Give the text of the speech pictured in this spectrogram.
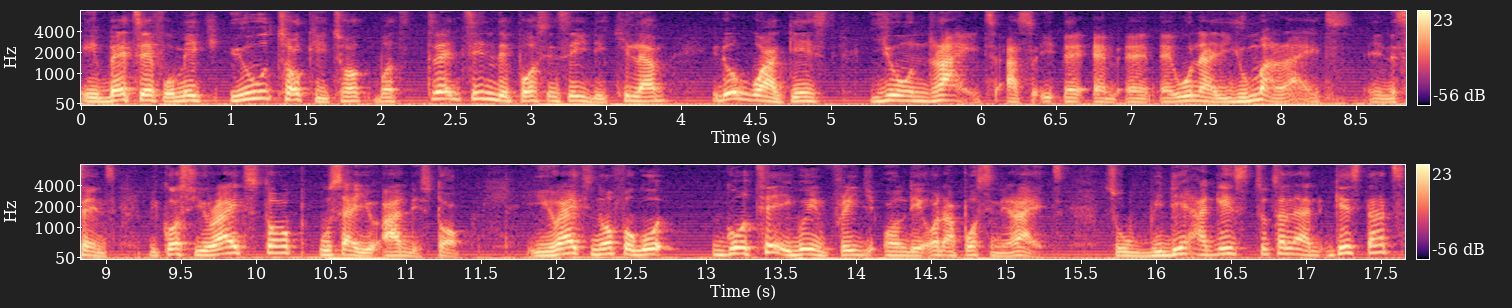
it better for make you talk you talk but threaten the person say they kill him you don't go against your own right as a, a, a, a, a human rights in a sense because you right stop who say you and the stop. You right not for go go take you go infringe on the other person right so we did against totally against that.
